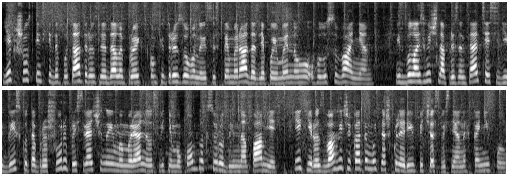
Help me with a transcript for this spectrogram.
Як шосткінські депутати розглядали проєкт комп'ютеризованої системи Рада для поіменного голосування. Відбулась гучна презентація CD-диску та брошури, присвяченої меморіально-освітньому комплексу Родинна пам'ять, які розваги чекатимуть на школярів під час весняних канікул.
